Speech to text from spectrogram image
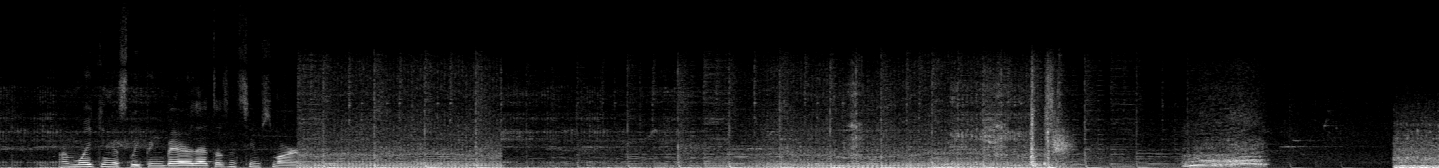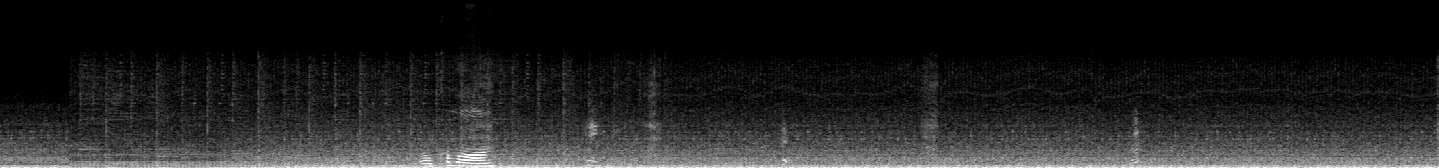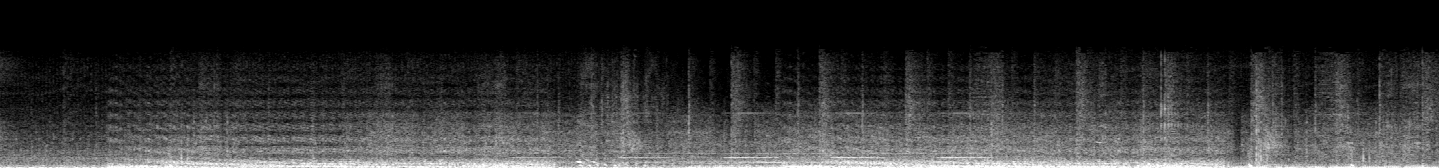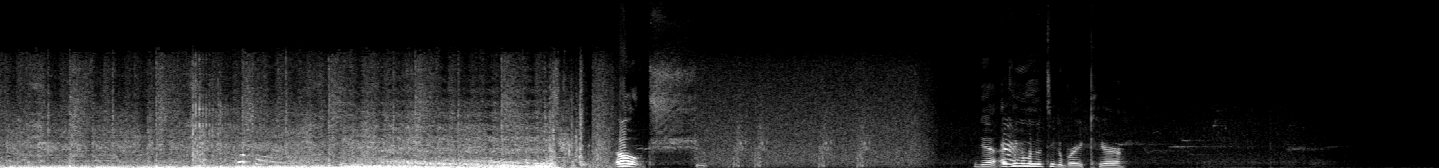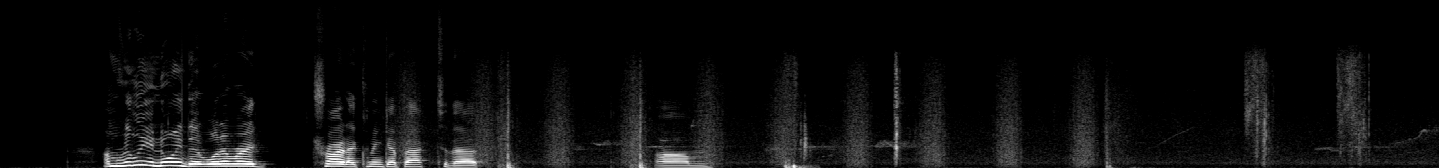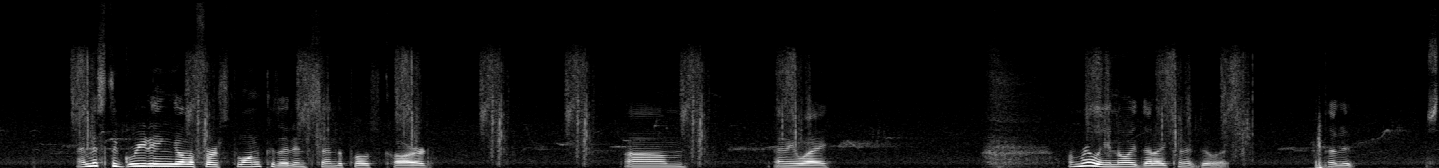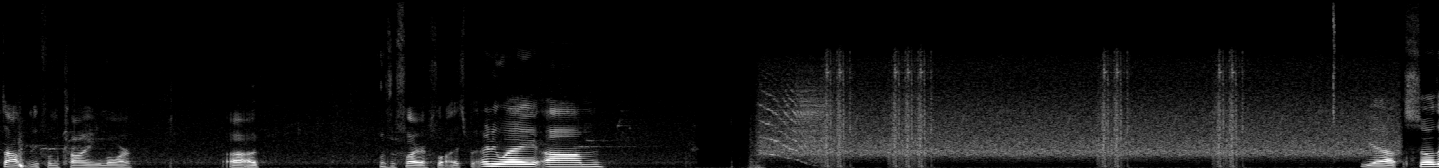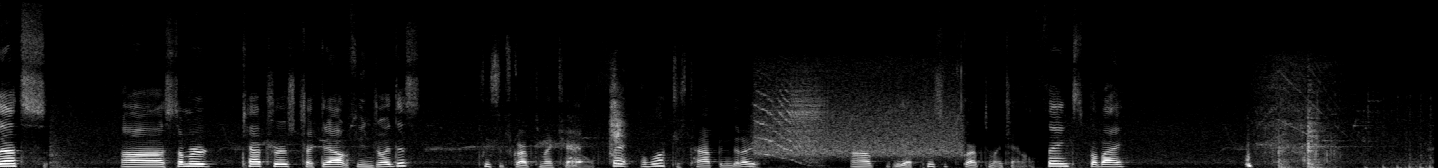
I'm waking a sleeping bear. That doesn't seem smart. Oh, come on. Oh, shoot. Yeah, I think I'm gonna take a break here. I'm really annoyed that whatever I tried, I couldn't get back to that. Um. I missed the greeting on the first one because I didn't send a postcard. Um. Anyway. I'm really annoyed that I couldn't do it. That it stopped me from trying more. Uh, with the fireflies. But anyway, um... Yeah, so that's uh, Summer Catchers. Check it out if you enjoyed this. Please subscribe to my channel. Thank- what just happened? Did I? Uh, yeah, please subscribe to my channel. Thanks. Bye bye.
